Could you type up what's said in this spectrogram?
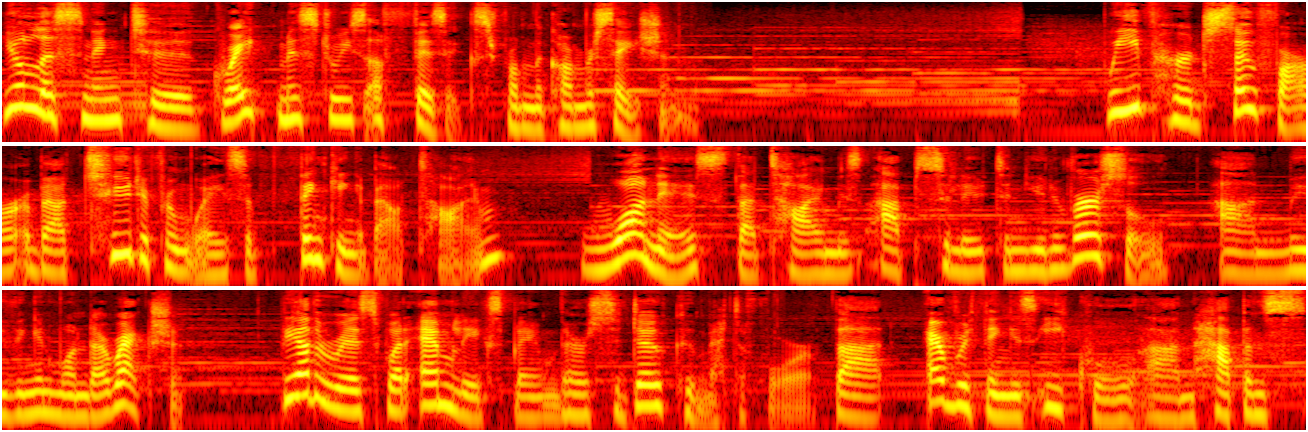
You're listening to Great Mysteries of Physics from the conversation. We've heard so far about two different ways of thinking about time. One is that time is absolute and universal and moving in one direction. The other is what Emily explained with her Sudoku metaphor that everything is equal and happens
